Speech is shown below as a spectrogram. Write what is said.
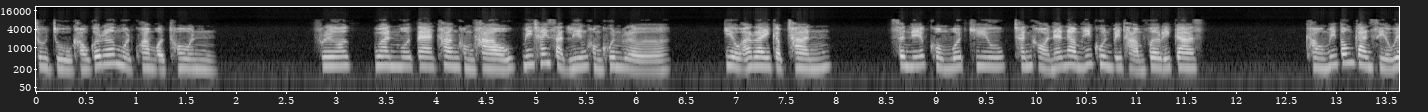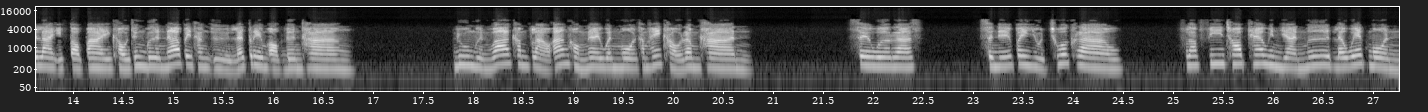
จู่ๆเขาก็เริ่มหมดความอดทน เฟรอกวันโมแต่คางของเขาไม่ใช่สัตว์เลี้ยงของคุณเหรอ เกี่ยวอะไรกับฉันสเนปขมวดคิ้ว ฉันขอแนะนำให้คุณไปถามเฟอริกัส เขาไม่ต้องการเสียเวลาอีกต่อไป เขาจึงเบือนหน้าไปทางอื่น และเตรียมออกเดินทาง ดูเหมือนว่าคำกล่าวอ้างของนายวันโมทำให้เขารำคาญ เซเวอรัส สเนปไปหยุดชั่วคราว ฟลัฟฟี่ชอบแค่วิญญาณมืดและเวทมนต์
